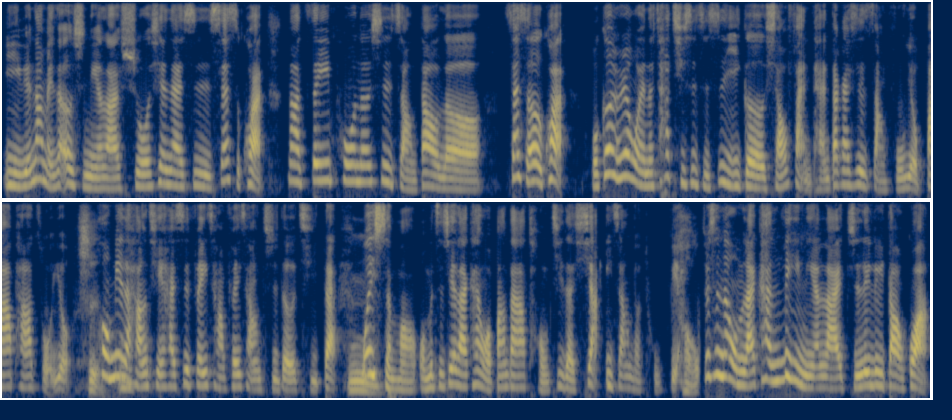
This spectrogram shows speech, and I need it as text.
以元大美在二十年来说，现在是三十块，那这一波呢是涨到了三十二块。我个人认为呢，它其实只是一个小反弹，大概是涨幅有八趴左右。是后面的行情还是非常非常值得期待。嗯为什么？我们直接来看我帮大家统计的下一张的图表。好就是呢，我们来看历年来直利率倒挂。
